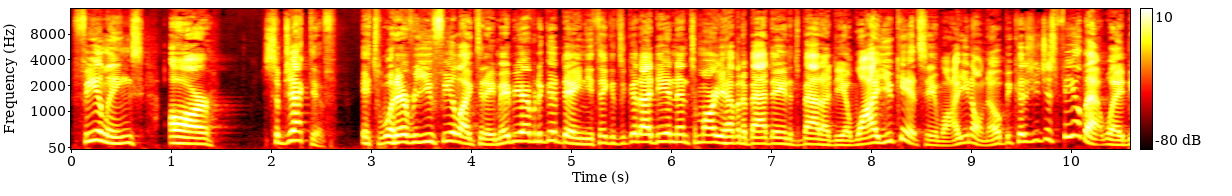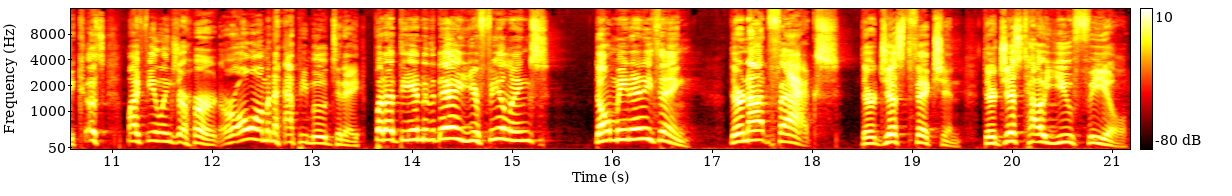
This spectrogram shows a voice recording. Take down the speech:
Feelings are subjective. It's whatever you feel like today. Maybe you're having a good day and you think it's a good idea, and then tomorrow you're having a bad day and it's a bad idea. Why? You can't say why. You don't know because you just feel that way because my feelings are hurt or, oh, I'm in a happy mood today. But at the end of the day, your feelings don't mean anything. They're not facts, they're just fiction. They're just how you feel.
